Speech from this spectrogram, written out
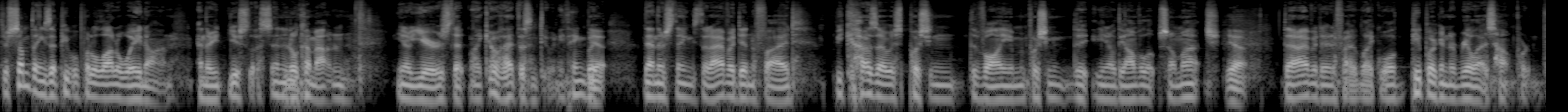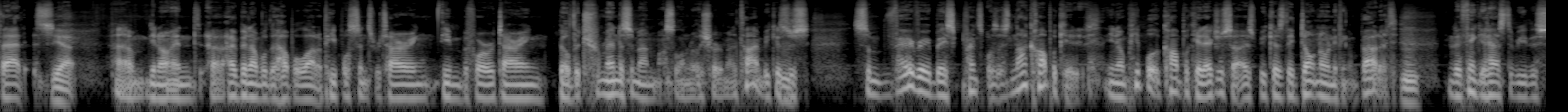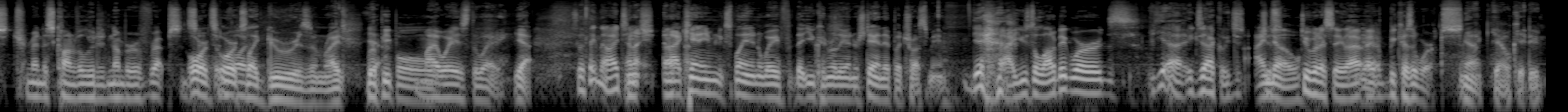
there's some things that people put a lot of weight on and they're useless. And it'll mm. come out in, you know, years that like, oh, that doesn't do anything. But Yeah. then there's things that I've identified because I was pushing the volume and pushing the you know the envelope so much Yeah. that I've identified like, well, people are going to realize how important that is. Yeah. Um, you know, and uh, I've been able to help a lot of people since retiring, even before retiring, build a tremendous amount of muscle in a really short amount of time because there's some very, very basic principles. It's not complicated. You know, people complicate exercise because they don't know anything about it. Mm. And they think it has to be this tremendous convoluted number of reps. And Or it's or it's like guruism, right? Where people my way is the way. Yeah. It's the thing that I And I, teach. and I uh, can't even explain it in a way f that you can really understand it, but trust me. yeah, I used a lot of big words. Yeah, exactly. Just I just know. Do what I say I, I, because it works. Yeah. Like, yeah. Okay, dude.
